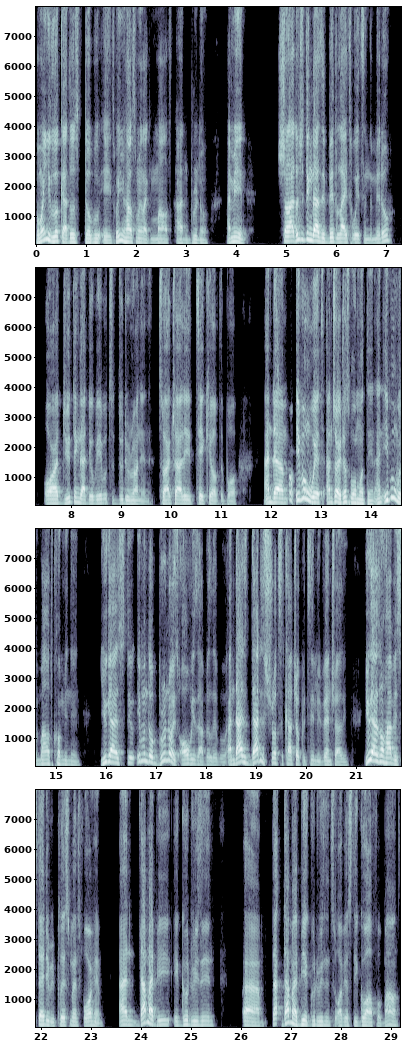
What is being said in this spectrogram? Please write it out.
But when you look at those double eights, when you have someone like Mount and Bruno, I mean, Shola, don't you think that's a bit lightweight in the middle? Or do you think that they'll be able to do the running to actually take care of the ball? And um, even with, and sorry, just one more thing, and even with Mount coming in, you guys still, even though Bruno is always available, and that is that is sure to catch up with him eventually. You guys don't have a steady replacement for him, and that might be a good reason. Um, that that might be a good reason to obviously go out for Mount.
